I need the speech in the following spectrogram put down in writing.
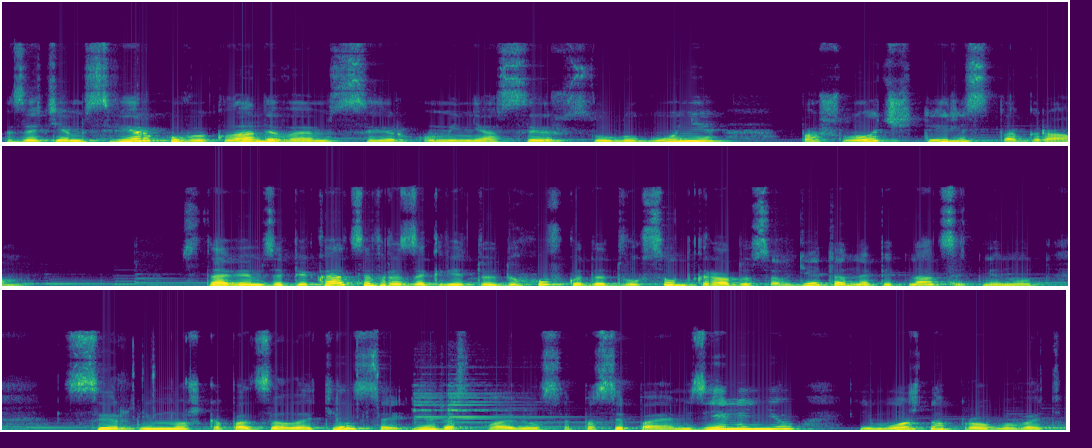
Затем сверху выкладываем сыр. У меня сыр сулугуни пошло 400 грамм. Ставим запекаться в разогретую духовку до 200 градусов, где-то на 15 минут. Сыр немножко подзолотился и расплавился. Посыпаем зеленью и можно пробовать.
